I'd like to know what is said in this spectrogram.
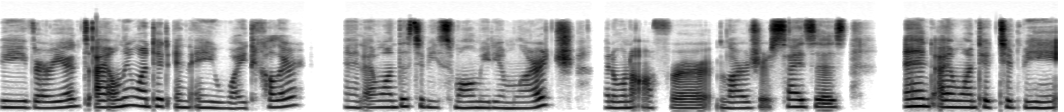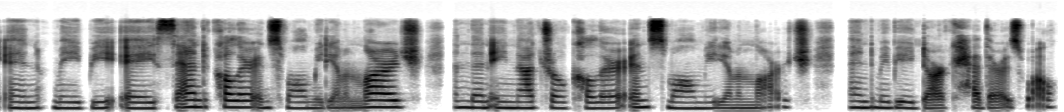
the variant. I only want it in a white color and I want this to be small, medium, large. I don't want to offer larger sizes. And I want it to be in maybe a sand color in small, medium, and large, and then a natural color in small, medium, and large, and maybe a dark heather as well.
